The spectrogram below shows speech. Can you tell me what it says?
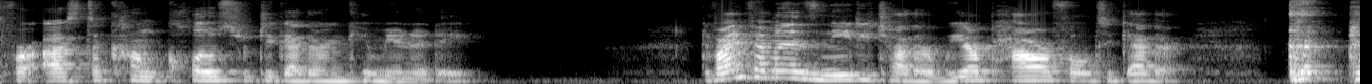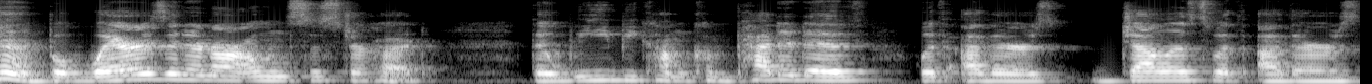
for us to come closer together in community. Divine feminines need each other. We are powerful together but where is it in our own sisterhood that we become competitive with others, jealous with others,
